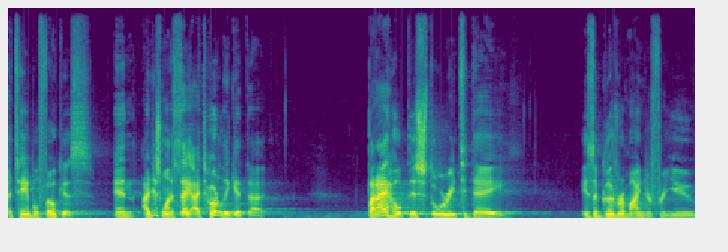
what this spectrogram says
a table focus. And I just want to say, I totally get that. But I hope this story today is a good reminder for you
